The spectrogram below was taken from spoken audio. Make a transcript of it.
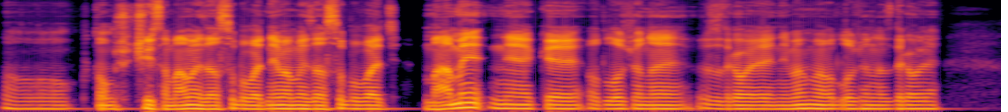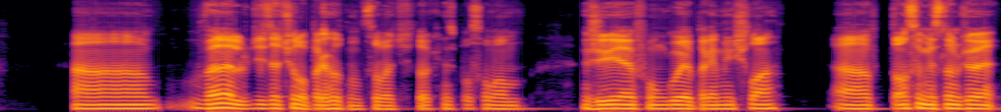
v tom, či sa máme zásobovať, nemáme zásobovať. Máme nejaké odložené zdroje, nemáme odložené zdroje. A veľa ľudí začalo prehodnocovať, akým spôsobom žije, funguje, premýšľa. A v tom si myslím, že,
